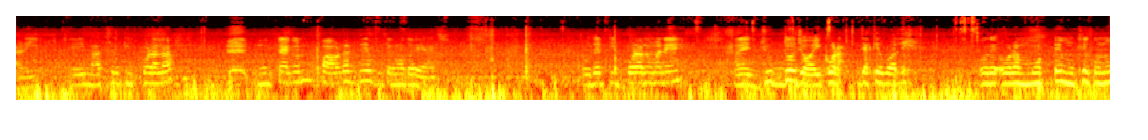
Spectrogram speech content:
আর এই মাত্র টিপ করালাম মুখটা এখন পাউডার দিয়ে ভূতের মতো হয়ে আছে। ওদের টিপ পড়ানো মানে মানে যুদ্ধ জয় করা, যাকে বলে। ওদের, ওরা মোটে মুখে কোনো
